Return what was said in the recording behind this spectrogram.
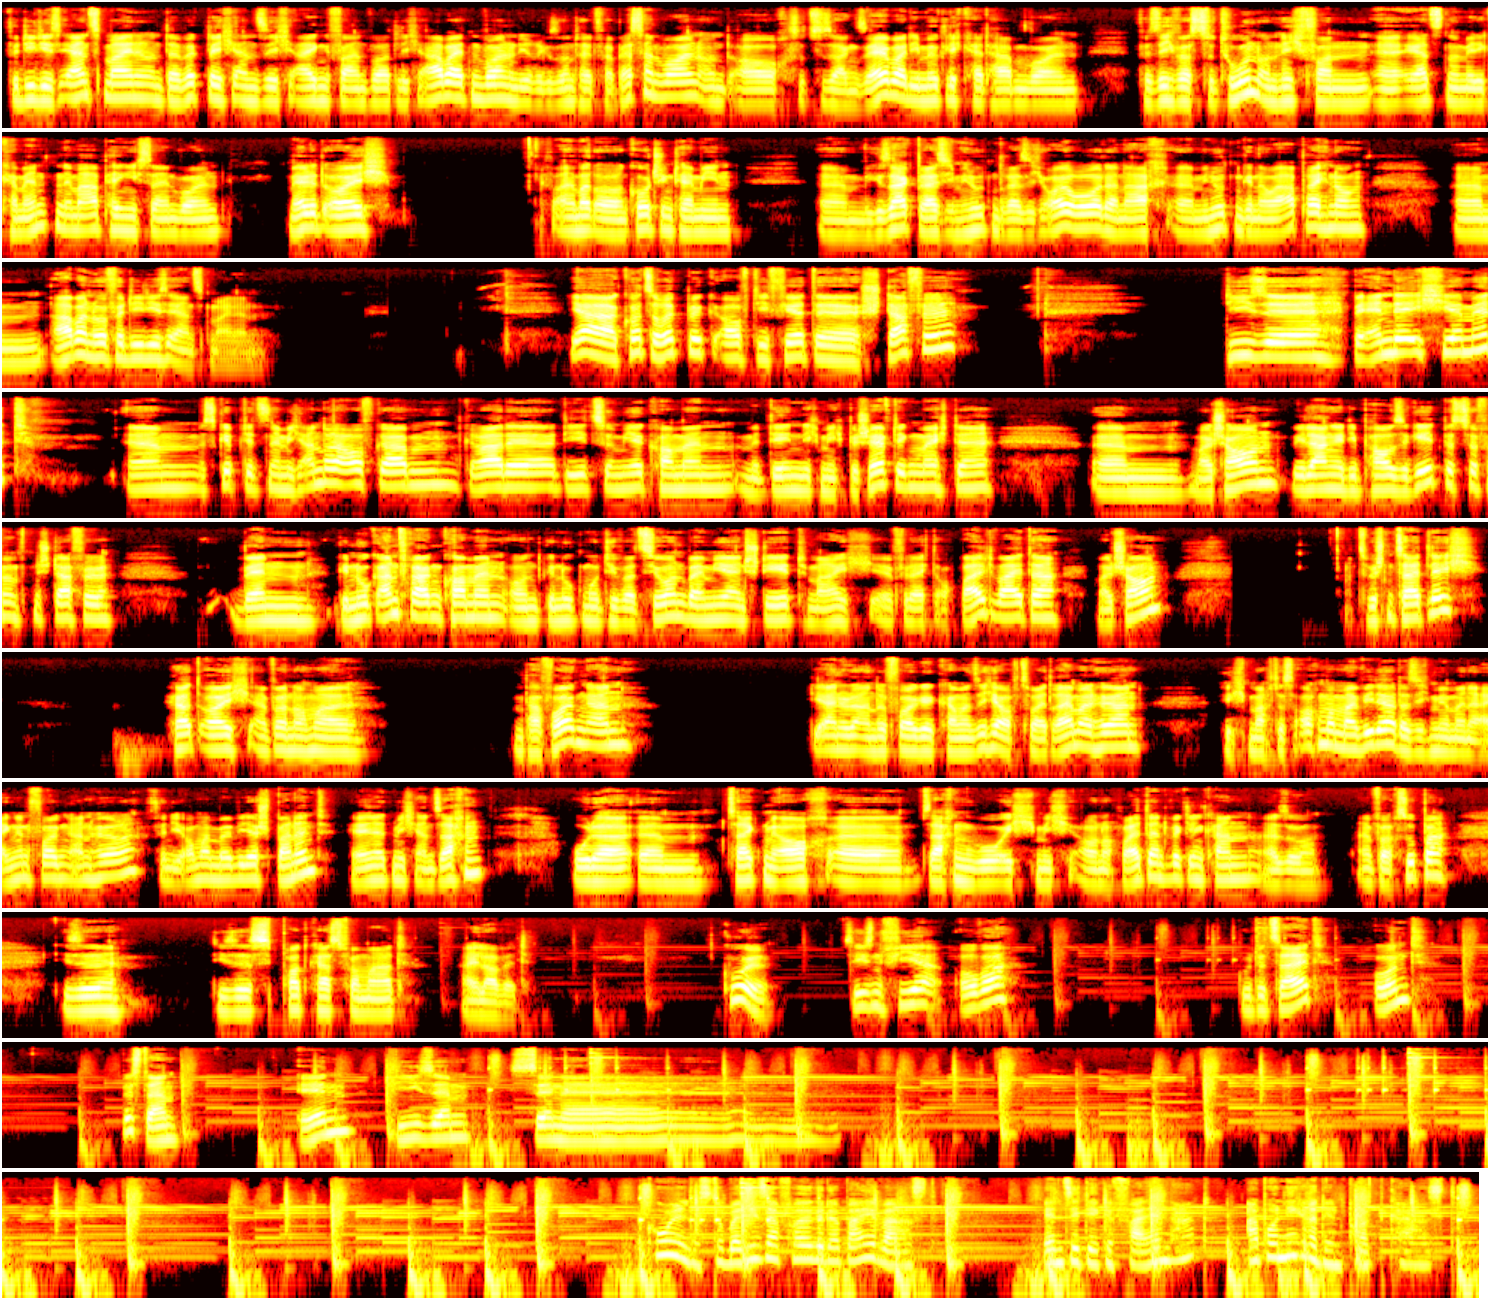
Für die, die es ernst meinen und da wirklich an sich eigenverantwortlich arbeiten wollen und ihre Gesundheit verbessern wollen und auch sozusagen selber die Möglichkeit haben wollen, für sich was zu tun und nicht von äh, Ärzten und Medikamenten immer abhängig sein wollen, meldet euch, vereinbart euren Coaching-Termin. Ähm, wie gesagt, 30 Minuten, 30 Euro, danach äh, minutengenaue Abrechnung, ähm, aber nur für die, die es ernst meinen. Ja, kurzer Rückblick auf die vierte Staffel. Diese beende ich hiermit. Ähm, es gibt jetzt nämlich andere Aufgaben, gerade die zu mir kommen, mit denen ich mich beschäftigen möchte. Ähm, mal schauen, wie lange die Pause geht bis zur fünften Staffel. Wenn genug Anfragen kommen und genug Motivation bei mir entsteht, mache ich äh, vielleicht auch bald weiter. Mal schauen. Zwischenzeitlich hört euch einfach nochmal ein paar Folgen an. Die eine oder andere Folge kann man sicher auch zwei, dreimal hören. Ich mache das auch immer mal wieder, dass ich mir meine eigenen Folgen anhöre. Finde ich auch mal wieder spannend. Erinnert mich an Sachen oder ähm, zeigt mir auch äh, Sachen, wo ich mich auch noch weiterentwickeln kann. Also einfach super, diese, dieses Podcast-Format. I love it. Cool. Season 4 over. Gute Zeit und bis dann. In diesem Sinne. Cool, dass du bei dieser Folge dabei warst. Wenn sie dir gefallen hat, abonniere den Podcast.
